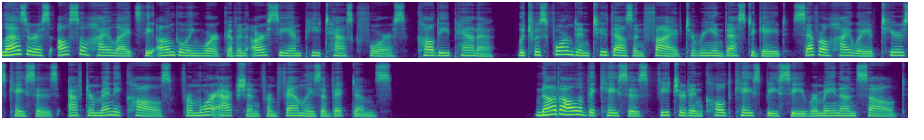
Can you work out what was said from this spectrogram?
Lazarus also highlights the ongoing work of an RCMP task force called EPANA, which was formed in 2005 to reinvestigate several Highway of Tears cases after many calls for more action from families of victims. Not all of the cases featured in Cold Case BC remain unsolved,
